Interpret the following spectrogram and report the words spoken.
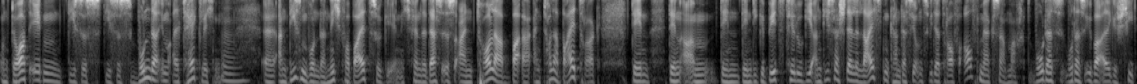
und dort eben dieses, dieses Wunder im Alltäglichen, mhm. äh, an diesem Wunder nicht vorbeizugehen. Ich finde, das ist ein toller, äh, ein toller Beitrag, den, den, ähm, den, den die Gebetstheologie an dieser Stelle leisten kann, dass sie uns wieder darauf aufmerksam macht, wo das, wo das überall geschieht.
